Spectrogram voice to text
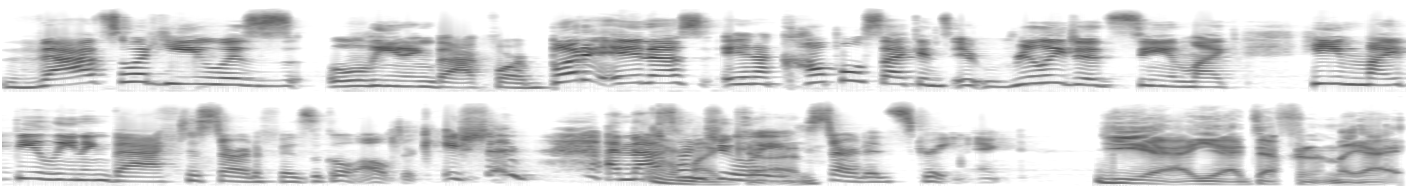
That's what he was leaning back for. But in us in a couple seconds, it really did seem like he might be leaning back to start a physical altercation. And that's Oh when Julie God. started screaming. Yeah, yeah, definitely. I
